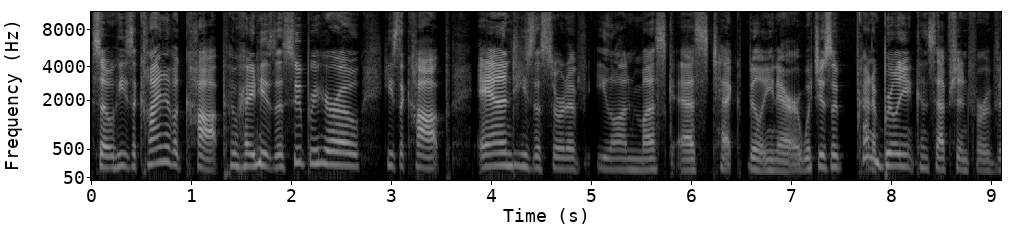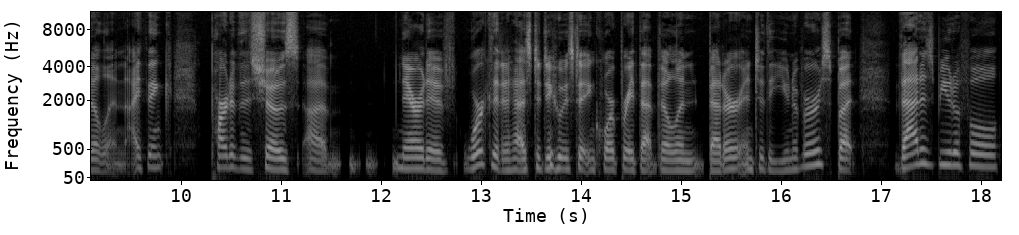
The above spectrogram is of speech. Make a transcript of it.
So he's a kind of a cop, right? He's a superhero, he's a cop, and he's a sort of Elon Musk s tech billionaire, which is a kind of brilliant conception for a villain. I think part of this show's um, narrative work that it has to do is to incorporate that villain better into the universe. But that is beautiful.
